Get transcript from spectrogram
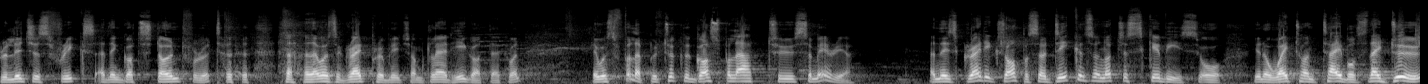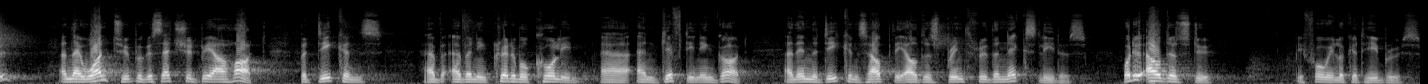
religious freaks and then got stoned for it. that was a great privilege. I'm glad he got that one. It was Philip who took the gospel out to Samaria. And there's great examples. So deacons are not just skivvies or, you know, wait on tables. They do, and they want to because that should be our heart. But deacons have, have an incredible calling uh, and gifting in God. And then the deacons help the elders bring through the next leaders. What do elders do before we look at Hebrews?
